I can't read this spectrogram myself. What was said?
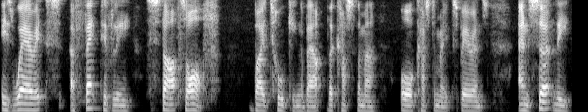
is where it's effectively starts off by talking about the customer or customer experience. And certainly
